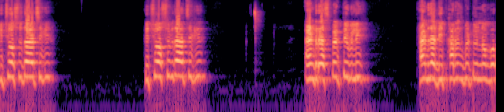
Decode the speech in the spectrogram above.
किसी असुविधा अच्छी किसी असुविधा अच्छी and respectively find the difference between number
